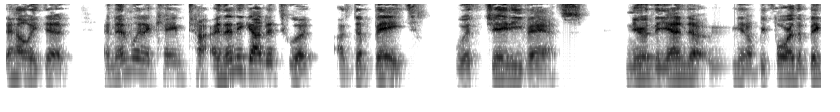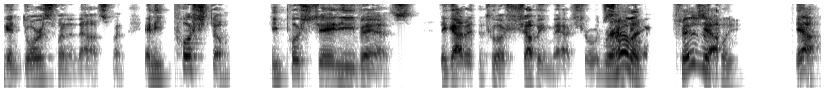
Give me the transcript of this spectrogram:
the hell he did. And then when it came time, and then he got into a, a debate with J.D. Vance near the end of, you know, before the big endorsement announcement. And he pushed him. He pushed JD Vance. They got into a shoving match. Or Really? Like, Physically? Yeah. yeah.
